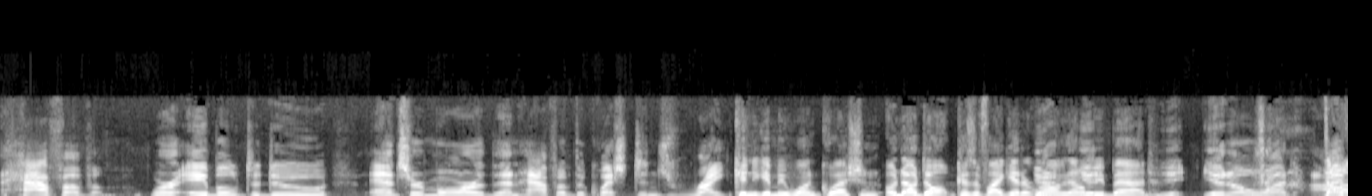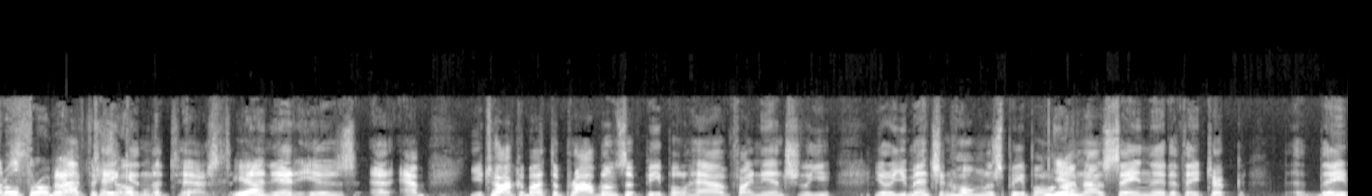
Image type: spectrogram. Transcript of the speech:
half of them were able to do answer more than half of the questions right. Can you give me one question? Oh no, don't, because if I get it You- wrong, that'll you- be bad. You, you know what? Don I've- throw me I've off the taken show. the test, Yeah? and it is. A, ab- you talk about the problems that people have financially. You know, you mentioned homeless people. Yeah. I'm not saying that if they took. They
